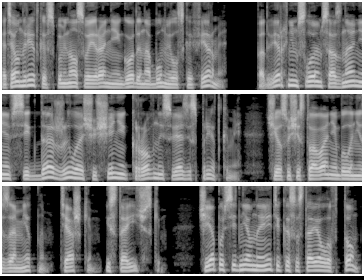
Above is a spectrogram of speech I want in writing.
Хотя он редко вспоминал свои ранние годы на Бунвиллской ферме, под верхним слоем сознания всегда жило ощущение кровной связи с предками, чье существование было незаметным, тяжким и стоическим, чья повседневная этика состояла в том,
